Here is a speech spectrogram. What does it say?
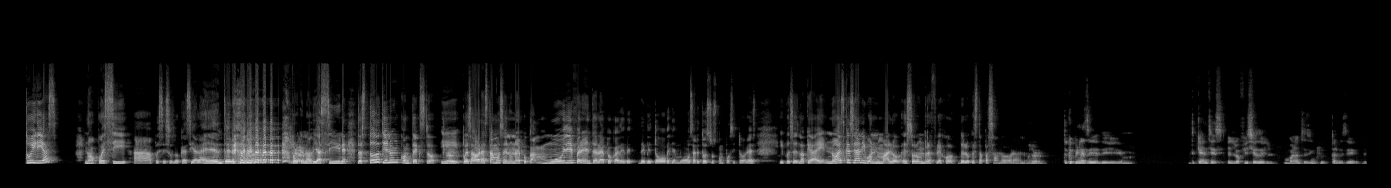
¿Tú irías? No, pues sí, ah, pues eso es lo que hacía la gente, porque no había cine. Entonces todo tiene un contexto y pues ahora estamos en una época muy diferente a la época de, de, Beethoven, de Mozart, de todos estos compositores y pues es lo que hay. No es que sea ni bueno ni malo, es solo un reflejo de lo que está pasando ahora, ¿no? Claro. ¿Tú qué opinas de, de de que antes el oficio del, bueno, antes tal vez de, de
